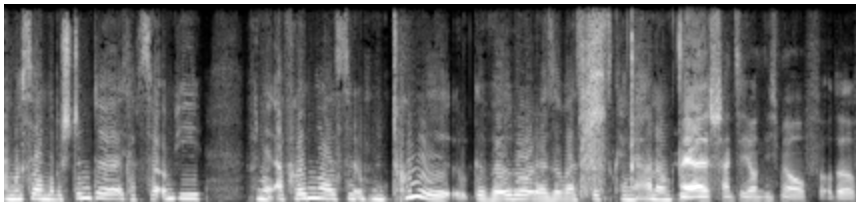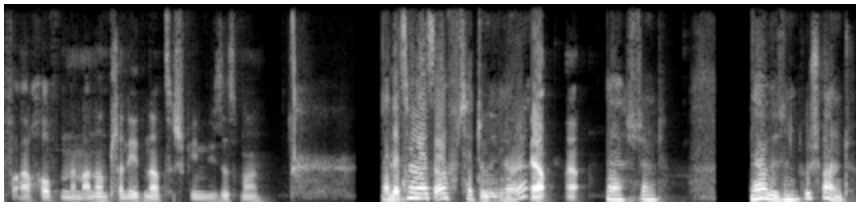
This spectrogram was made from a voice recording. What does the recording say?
Da musst du ja eine bestimmte, ich glaube, es war irgendwie von den Erfolgen her, ist dann irgendein Tunnelgewölbe oder sowas, das ist keine Ahnung. Naja, es scheint sich auch nicht mehr auf, oder auf, auch auf einem anderen Planeten abzuspielen dieses Mal. Ja, letztes Mal war es auf Tatooine, oder? Ja, ja. Ja, stimmt. Ja, wir sind gespannt.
